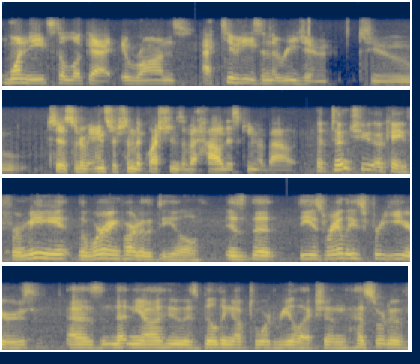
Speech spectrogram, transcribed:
one needs to look at Iran's activities in the region to to sort of answer some of the questions about how this came about. But don't you? Okay, for me, the worrying part of the deal is that the Israelis, for years, as Netanyahu is building up toward re-election, has sort of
